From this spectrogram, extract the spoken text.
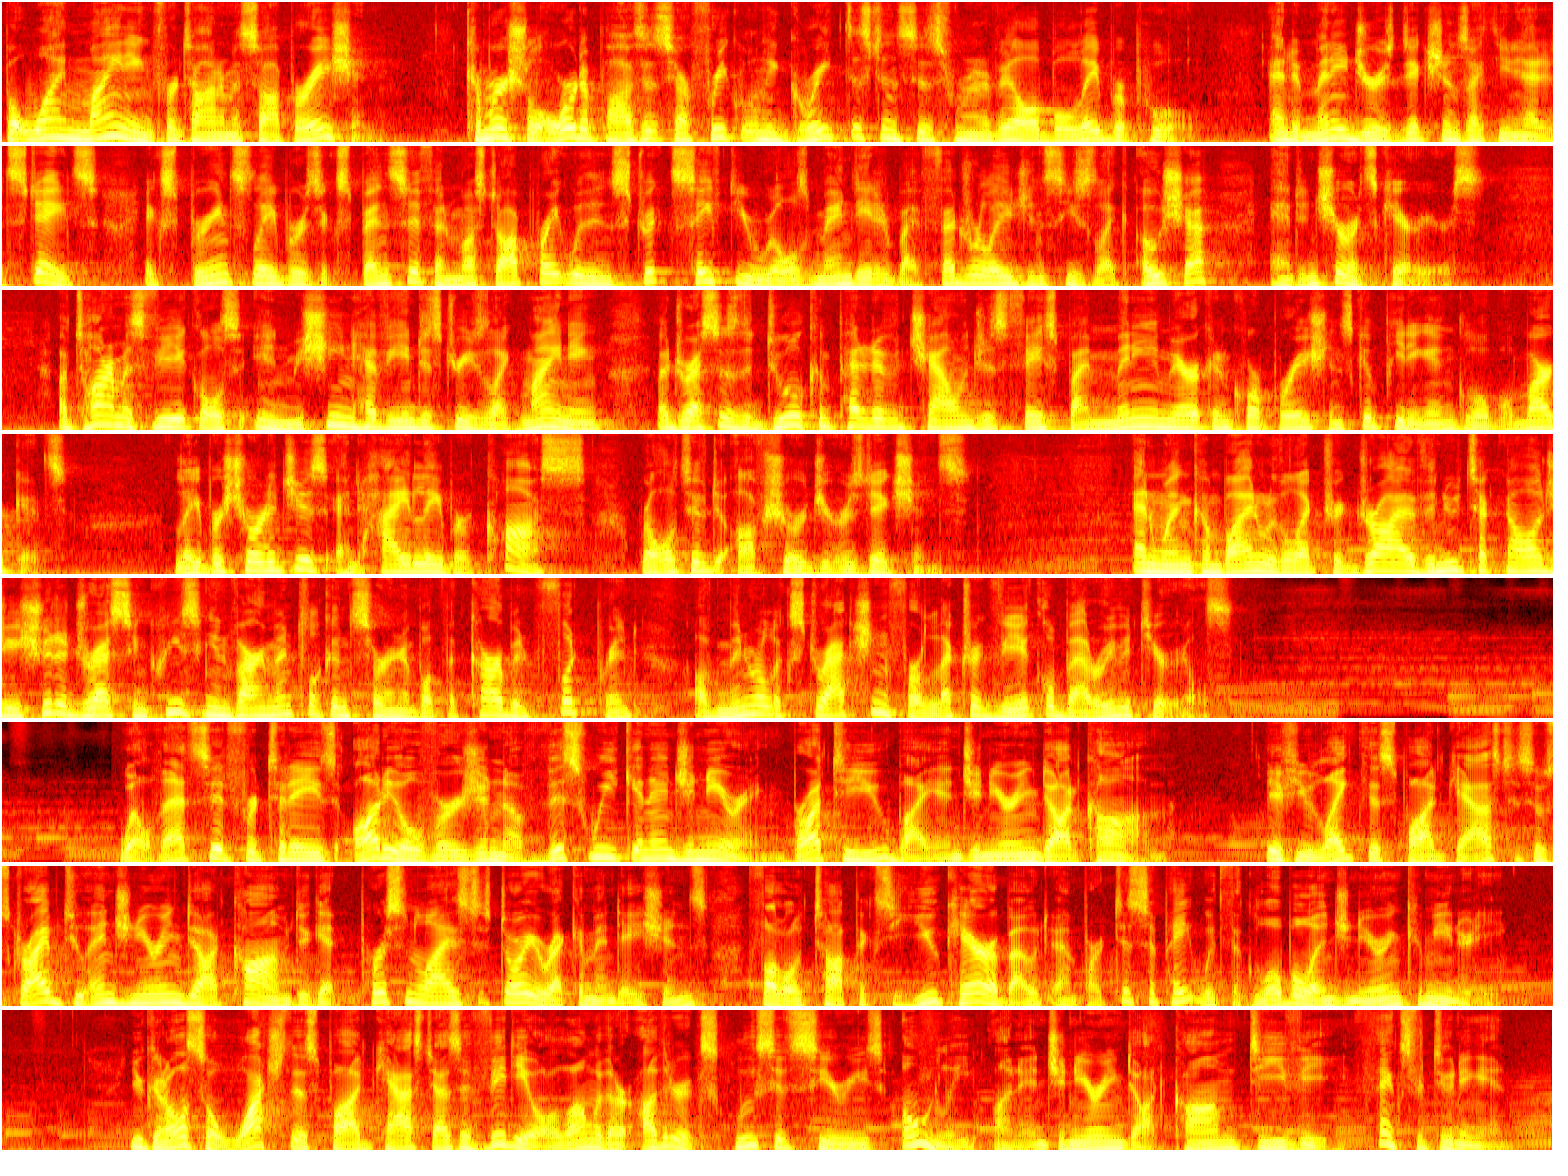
But why mining for autonomous operation? Commercial ore deposits are frequently great distances from an available labor pool. And in many jurisdictions like the United States, experienced labor is expensive and must operate within strict safety rules mandated by federal agencies like OSHA and insurance carriers. Autonomous vehicles in machine heavy industries like mining addresses the dual competitive challenges faced by many American corporations competing in global markets labor shortages and high labor costs relative to offshore jurisdictions. And when combined with electric drive, the new technology should address increasing environmental concern about the carbon footprint of mineral extraction for electric vehicle battery materials. Well, that's it for today's audio version of This Week in Engineering, brought to you by Engineering.com. If you like this podcast, subscribe to Engineering.com to get personalized story recommendations, follow topics you care about, and participate with the global engineering community. You can also watch this podcast as a video along with our other exclusive series only on Engineering.com TV. Thanks for tuning in.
